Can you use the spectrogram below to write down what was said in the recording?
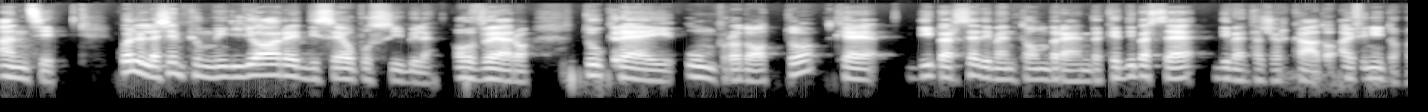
anzi, quello è l'esempio migliore di SEO possibile, ovvero tu crei un prodotto che di per sé diventa un brand, che di per sé diventa cercato, hai finito.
